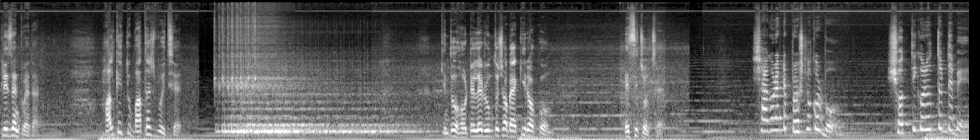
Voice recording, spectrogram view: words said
প্লেজেন্ট ওয়েদার হালকা একটু বাতাস বইছে। কিন্তু হোটেলের রুম তো সব একই রকম। এসি চলছে। সাগর, একটা প্রশ্ন করব। সত্যি করে উত্তর দেবে?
